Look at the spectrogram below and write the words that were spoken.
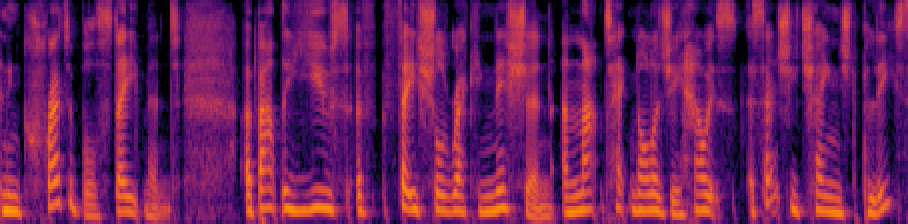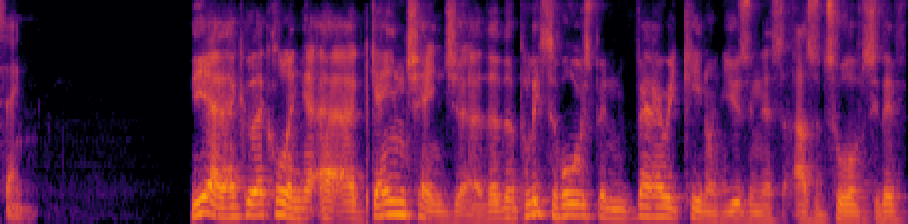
an, incredible statement about the use of facial recognition and that technology, how it's essentially changed policing. Yeah, they're, they're calling it a, a game changer. The, the police have always been very keen on using this as a tool. Obviously, they've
